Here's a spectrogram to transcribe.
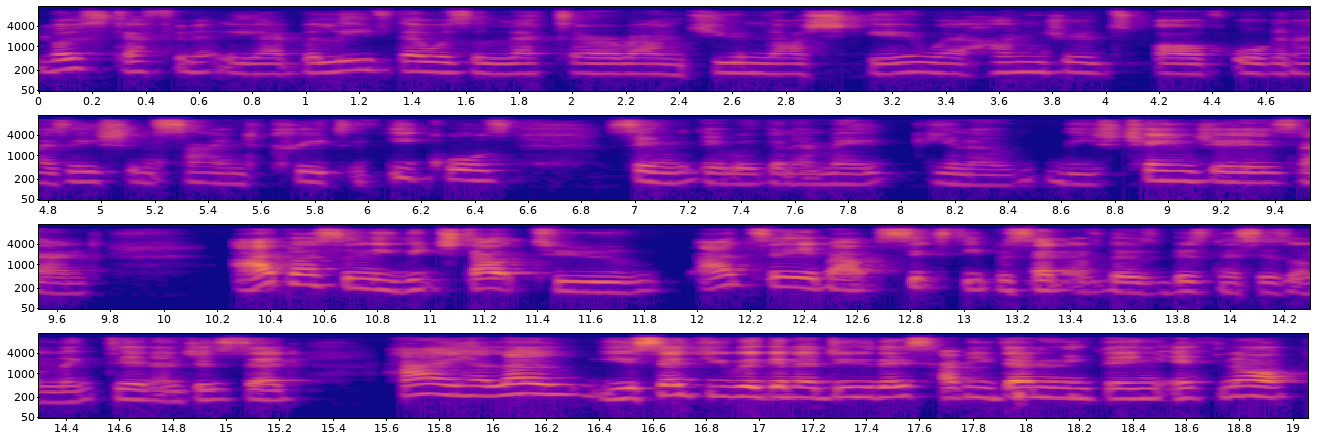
most definitely. I believe there was a letter around June last year where hundreds of organizations signed Creative Equals saying that they were going to make, you know, these changes and I personally reached out to, I'd say about 60% of those businesses on LinkedIn and just said, Hi, hello. You said you were going to do this. Have you done anything? If not,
